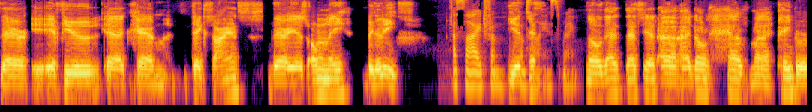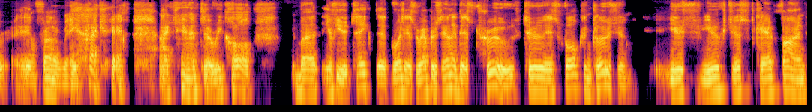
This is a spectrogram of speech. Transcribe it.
There, if you uh, can take science, there is only belief. Aside from, yeah, from science, right? No, that that's it. Uh, I don't have my paper in front of me. I can't. I can't uh, recall. But if you take the, what is represented as truth to its full conclusion, you you just can't find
